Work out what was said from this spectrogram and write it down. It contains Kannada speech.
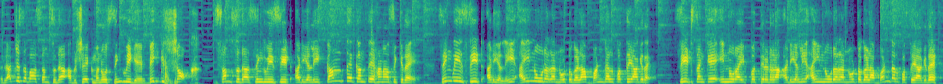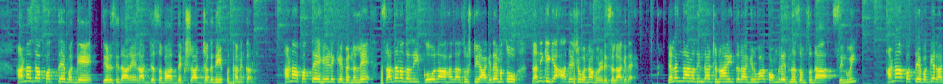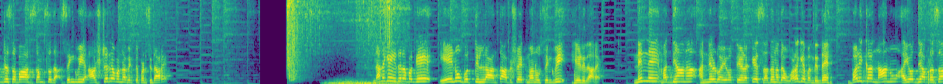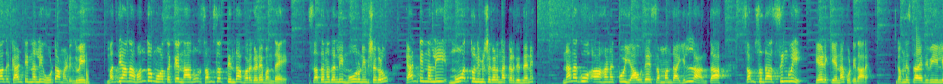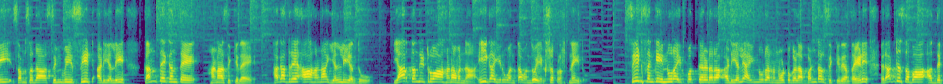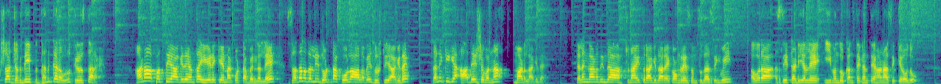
ರಾಜ್ಯಸಭಾ ಸಂಸದ ಅಭಿಷೇಕ್ ಮನು ಸಿಂಘ್ವಿಗೆ ಬಿಗ್ ಶಾಕ್. ಸಂಸದ ಸಿಂಘ್ವಿ ಸೀಟ್ ಅಡಿಯಲ್ಲಿ ಕಂತೆ ಕಂತೆ ಹಣ ಸಿಕ್ಕಿದೆ. ಸಿಂಘ್ವಿ ಸೀಟ್ ಅಡಿಯಲ್ಲಿ ಐನೂರರ ನೋಟುಗಳ ಬಂಡಲ್ ಪತ್ತೆಯಾಗಿದೆ. ಸೀಟ್ ಸಂಖ್ಯೆ ಇನ್ನೂರ ಇಪ್ಪತ್ತೆರಡರ ಅಡಿಯಲ್ಲಿ ಐನೂರರ ನೋಟುಗಳ ಬಂಡಲ್ ಪತ್ತೆಯಾಗಿದೆ. ಹಣದ ಪತ್ತೆ ಬಗ್ಗೆ ತಿಳಿಸಿದ್ದಾರೆ ರಾಜ್ಯಸಭಾ ಅಧ್ಯಕ್ಷ ಜಗದೀಪ್ ಧನ್ಕರ್. ಹಣ ಪತ್ತೆ ಹೇಳಿಕೆ ಬೆನ್ನಲ್ಲೇ ಸದನದಲ್ಲಿ ಕೋಲಾಹಲ ಸೃಷ್ಟಿಯಾಗಿದೆ ಮತ್ತು ತನಿಖೆಗೆ ಆದೇಶವನ್ನ ಹೊರಡಿಸಲಾಗಿದೆ. ತೆಲಂಗಾಣದಿಂದ ಚುನಾಯಿತರಾಗಿರುವ ಕಾಂಗ್ರೆಸ್ನ ಸಂಸದ ಸಿಂಘ್ವಿ, ಹಣ ಪತ್ತೆ ಬಗ್ಗೆ ರಾಜ್ಯಸಭಾ ಸಂಸದ ಸಿಂಘ್ವಿ ಆಶ್ಚರ್ಯವನ್ನ ವ್ಯಕ್ತಪಡಿಸಿದ್ದಾರೆ. ನನಗೆ ಇದರ ಬಗ್ಗೆ ಏನೂ ಗೊತ್ತಿಲ್ಲ ಅಂತ ಅಭಿಷೇಕ್ ಮನು ಸಿಂಘ್ವಿ ಹೇಳಿದ್ದಾರೆ. ನಿನ್ನೆ ಮಧ್ಯಾಹ್ನ ಹನ್ನೆರಡು ಐವತ್ತೇಳಕ್ಕೆ ಸದನದ ಒಳಗೆ ಬಂದಿದ್ದೆ. ಬಳಿಕ ನಾನು ಅಯೋಧ್ಯ ಪ್ರಸಾದ್ ಕ್ಯಾಂಟೀನ್ನಲ್ಲಿ ಊಟ ಮಾಡಿದ್ವಿ. ಮಧ್ಯಾಹ್ನ ಒಂದು ಮೂವತ್ತಕ್ಕೆ ನಾನು ಸಂಸತ್ತಿಂದ ಹೊರಗಡೆ ಬಂದೆ. ಸದನದಲ್ಲಿ ಮೂರು ನಿಮಿಷಗಳು, ಕ್ಯಾಂಟೀನ್ನಲ್ಲಿ ಮೂವತ್ತು ನಿಮಿಷಗಳನ್ನು ಕಳೆದಿದ್ದೇನೆ. ನನಗೂ ಆ ಹಣಕ್ಕೂ ಯಾವುದೇ ಸಂಬಂಧ ಇಲ್ಲ ಅಂತ ಸಂಸದ ಸಿಂಘ್ವಿ ಹೇಳಿಕೆಯನ್ನ ಕೊಟ್ಟಿದ್ದಾರೆ. ಗಮನಿಸ್ತಾ ಇದ್ದೀವಿ ಇಲ್ಲಿ, ಸಂಸದ ಸಿಂಘ್ವಿ ಸೀಟ್ ಅಡಿಯಲ್ಲಿ ಕಂತೆ ಕಂತೆ ಹಣ ಸಿಕ್ಕಿದೆ. ಹಾಗಾದ್ರೆ ಆ ಹಣ ಎಲ್ಲಿಯದ್ದು? ಯಾರು ತಂದಿಟ್ರು ಆ ಹಣವನ್ನ? ಈಗ ಇರುವಂತ ಒಂದು ಯಕ್ಷ ಪ್ರಶ್ನೆ ಇದು. ಸೀಟ್ ಸಂಖ್ಯೆ ಇನ್ನೂರ ಇಪ್ಪತ್ತೆರಡರ ಅಡಿಯಲ್ಲಿ ಐನೂರರ ನೋಟುಗಳ ಬಂಡಲ್ ಸಿಕ್ಕಿದೆ ಅಂತ ಹೇಳಿ ರಾಜ್ಯಸಭಾ ಅಧ್ಯಕ್ಷ ಜಗದೀಪ್ ಧನ್ಕರ್ ಅವರು ತಿಳಿಸ್ತಾರೆ. ಹಣ ಪತ್ತೆಯಾಗಿದೆ ಅಂತ ಹೇಳಿಕೆಯನ್ನ ಕೊಟ್ಟ ಬೆನ್ನಲ್ಲೇ ಸದನದಲ್ಲಿ ದೊಡ್ಡ ಕೋಲಾಹಲವೇ ಸೃಷ್ಟಿಯಾಗಿದೆ. ತನಿಖೆಗೆ ಆದೇಶವನ್ನ ಮಾಡಲಾಗಿದೆ. ತೆಲಂಗಾಣದಿಂದ ಚುನಾಯಿತರಾಗಿದ್ದಾರೆ ಕಾಂಗ್ರೆಸ್ ಸಂಸದ ಸಿಂಘ್ವಿ. ಅವರ ಸೀಟ್ ಅಡಿಯಲ್ಲೇ ಈ ಒಂದು ಕಂತೆ ಕಂತೆ ಹಣ ಸಿಕ್ಕಿರೋದು.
